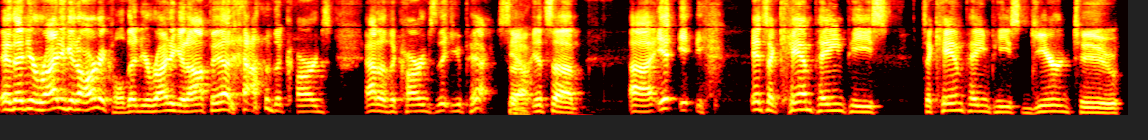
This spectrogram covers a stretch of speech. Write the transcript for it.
And then you're writing an article. Then you're writing an op-ed out of the cards out of the cards that you picked. So Yeah. it's a uh, it, it it's a campaign piece. A campaign piece geared to.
